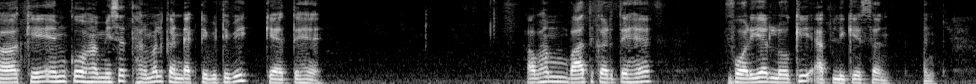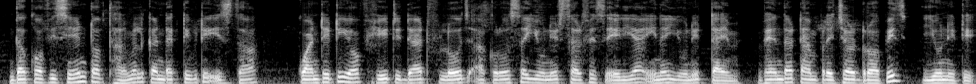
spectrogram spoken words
के एम को हम इसे थर्मल कंडक्टिविटी भी कहते हैं। अब हम बात करते हैं फॉरियर लो की application the coefficient of thermal conductivity is the quantity of heat that flows across a unit surface area in a unit time when the temperature drop is unity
